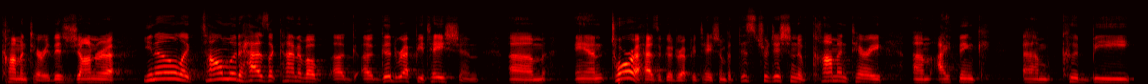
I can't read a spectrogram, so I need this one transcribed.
commentary, this genre. You know, like Talmud has a kind of a, a, a good reputation, um, and Torah has a good reputation, but this tradition of commentary, um, I think, um, could be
